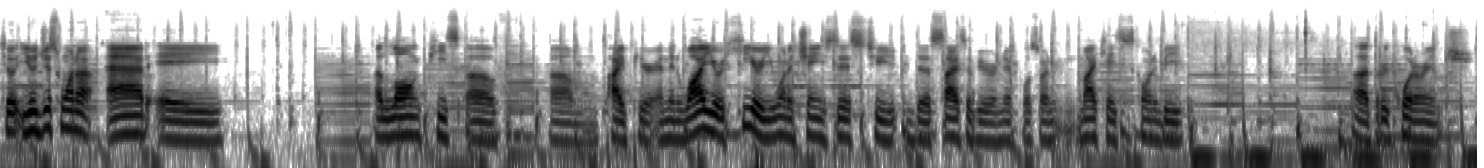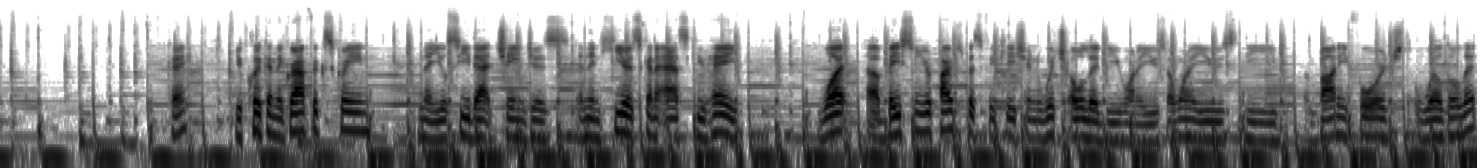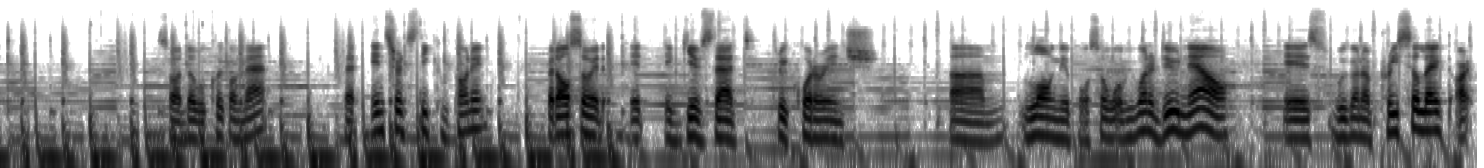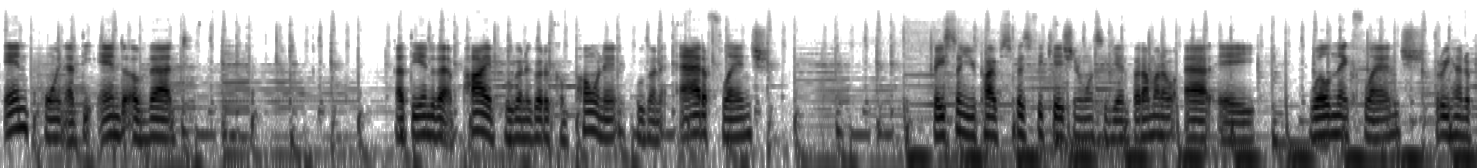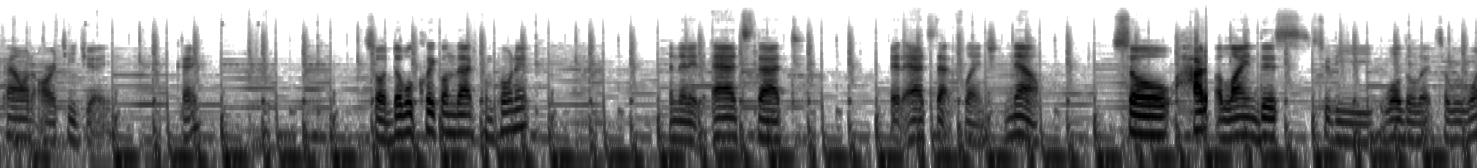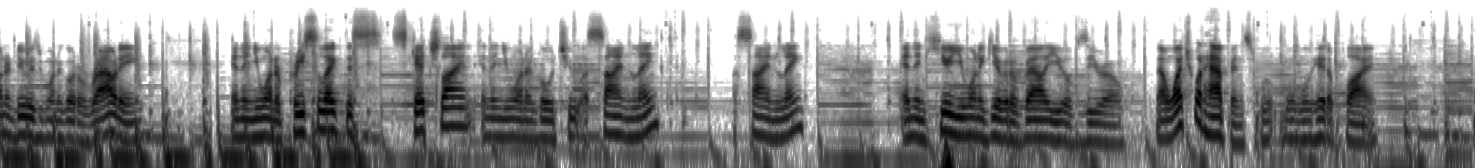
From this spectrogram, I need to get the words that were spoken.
So you just want to add a a long piece of um, pipe here. And then while you're here you want to change this to the size of your nipple. So in my case it's going to be uh, three quarter inch. Okay you click on the graphics screen and then you'll see that changes. And then here it's going to ask you hey what uh, based on your pipe specification which olet do you want to use? I want to use the Bonney forged weld olet so I'll double click on that. That inserts the component but also it it, it gives that three quarter inch um, long nipple. So what we want to do now is we're going to pre-select our endpoint at the end of that at the end of that pipe, we're going to go to component. We're going to add a flange based on your pipe specification once again, but I'm going to add a weld neck flange, 300 pound RTJ. Okay. So I'll double click on that component and then it adds that it adds that flange. Now, so how to align this to the weld olet? So what we want to do is we want to go to routing and then you want to pre-select this sketch line and then you want to go to assign length assign length and then here you want to give it a value of zero. Now watch what happens when we hit apply.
